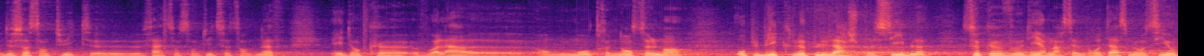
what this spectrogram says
de 68, euh, fin 68-69. Et donc euh, voilà, euh, on montre non seulement au public le plus large possible ce que veut dire Marcel Brotas, mais aussi aux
